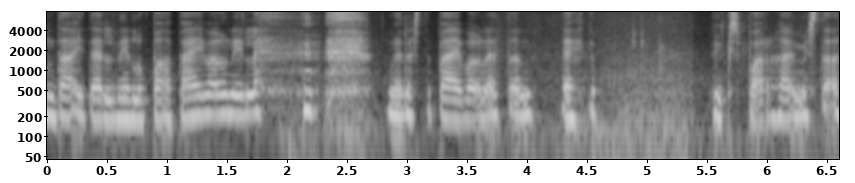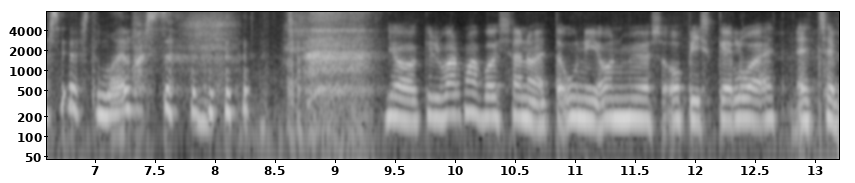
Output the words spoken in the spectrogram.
antaa itselleni lupaa päiväunille. Mielestäni päiväunet on ehkä yksi parhaimmista asioista maailmassa. Joo, kyllä varmaan voisi sanoa, että uni on myös opiskelua, että et se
